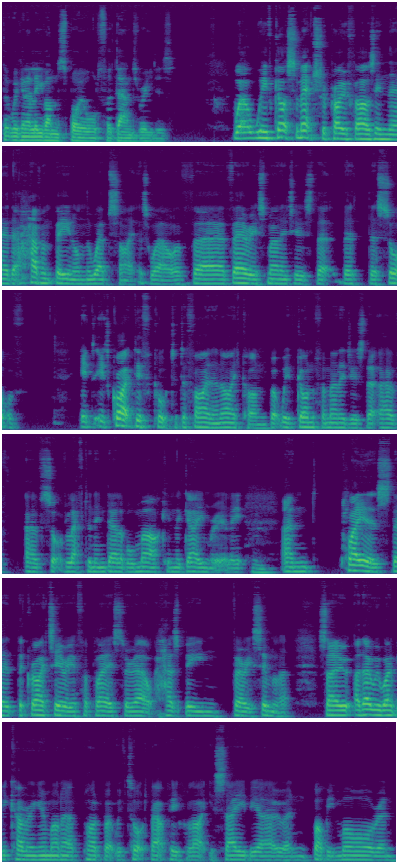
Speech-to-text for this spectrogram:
that we're going to leave unspoiled for Dan's readers? Well, we've got some extra profiles in there that haven't been on the website as well of uh, various managers that the the sort of it, it's quite difficult to define an icon, but we've gone for managers that have have sort of left an indelible mark in the game really, hmm. and players the the criteria for players throughout has been very similar. So although we won't be covering them on a pod, but we've talked about people like Eusebio and Bobby Moore and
